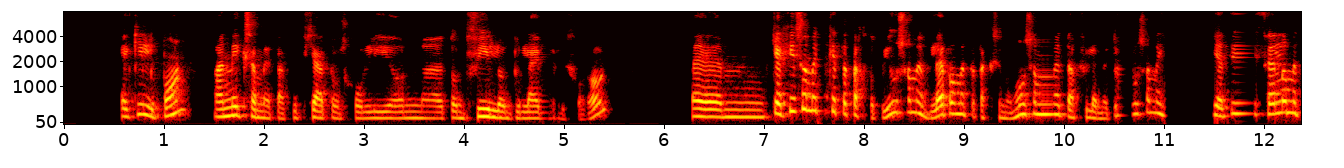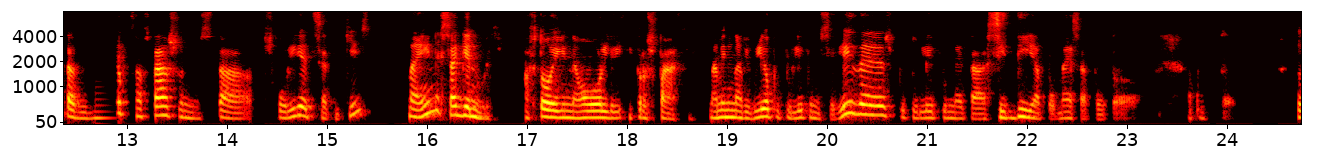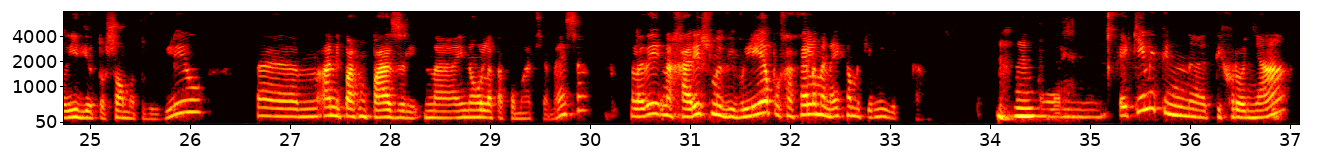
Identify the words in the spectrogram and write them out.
Εκεί λοιπόν ανοίξαμε τα κουτιά των σχολείων, ε, των φίλων του Library for All ε, και αρχίσαμε και τα τακτοποιούσαμε, βλέπαμε, τα ταξινομούσαμε, τα φιλομετρούσαμε γιατί θέλαμε τα βιβλία που θα φτάσουν στα σχολεία της Αττικής να είναι σαν καινούργια. Αυτό είναι όλη η προσπάθεια. Να μην είναι ένα βιβλίο που του λείπουν οι σελίδες, που του λείπουν τα CD από μέσα από το, από το, το ίδιο το σώμα του βιβλίου. Ε, αν υπάρχουν puzzle, να είναι όλα τα κομμάτια μέσα. Δηλαδή, να χαρίσουμε βιβλία που θα θέλαμε να είχαμε και εμείς δικά εκείνη την, τη χρονιά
